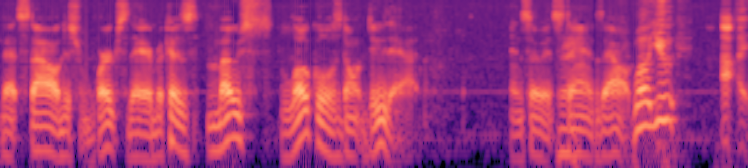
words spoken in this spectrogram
that style just works there because most locals don't do that. And so it stands out. Well, you, I,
